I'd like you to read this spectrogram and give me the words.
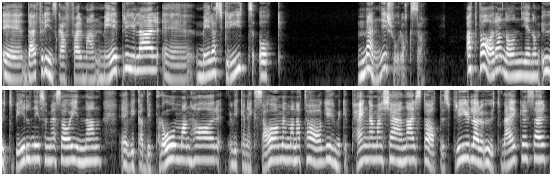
Eh, därför inskaffar man mer prylar, eh, mera skryt och människor också. Att vara någon genom utbildning som jag sa innan, eh, vilka diplom man har, vilken examen man har tagit, hur mycket pengar man tjänar, statusprylar och utmärkelser.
